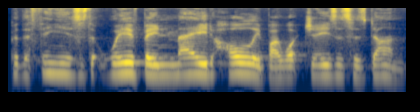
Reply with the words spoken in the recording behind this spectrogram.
But the thing is, is that we have been made holy by what Jesus has done.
